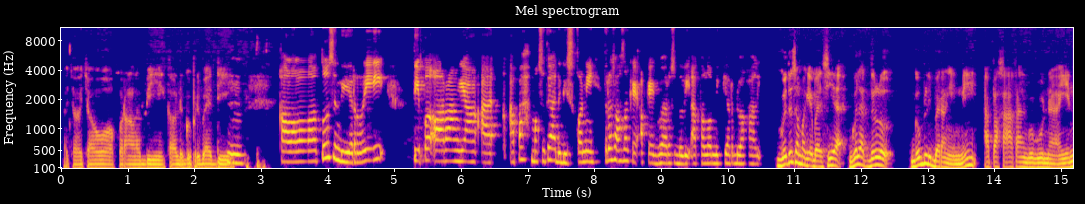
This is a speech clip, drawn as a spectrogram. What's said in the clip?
Cowok-cowok kurang lebih kalau di gue pribadi. Hmm. Kalau tuh sendiri tipe orang yang apa maksudnya ada diskon nih, terus langsung kayak oke gue harus beli atau lo mikir dua kali? Gue tuh sama kayak Basia, gue liat dulu, gue beli barang ini, apakah akan gue gunain,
